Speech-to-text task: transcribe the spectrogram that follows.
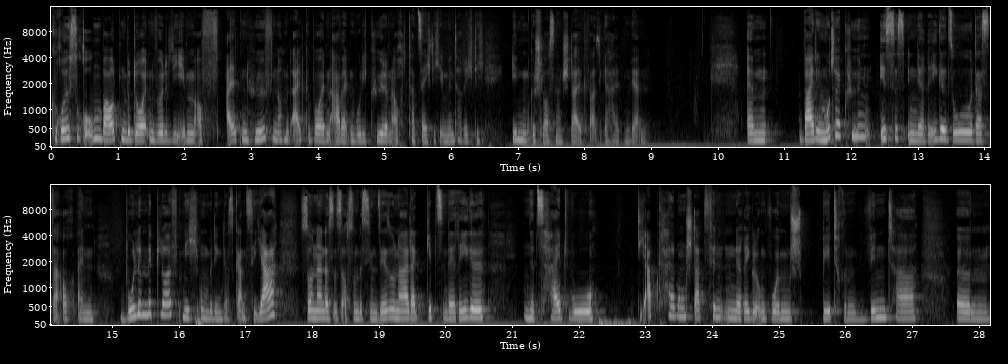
größere Umbauten bedeuten würde, die eben auf alten Höfen noch mit Altgebäuden arbeiten, wo die Kühe dann auch tatsächlich im Winter richtig im geschlossenen Stall quasi gehalten werden. Ähm, bei den Mutterkühen ist es in der Regel so, dass da auch ein Bulle mitläuft, nicht unbedingt das ganze Jahr, sondern das ist auch so ein bisschen saisonal. Da gibt es in der Regel eine Zeit, wo die Abkalbungen stattfinden, in der Regel irgendwo im späteren Winter ähm,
